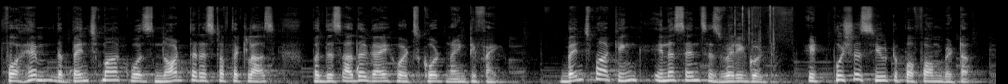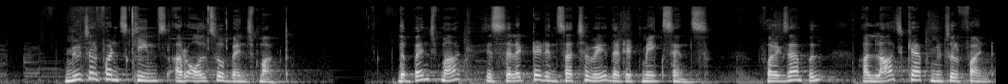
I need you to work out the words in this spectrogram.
For him, the benchmark was not the rest of the class, but this other guy who had scored 95. Benchmarking, in a sense, is very good. It pushes you to perform better. Mutual fund schemes are also benchmarked. The benchmark is selected in such a way that it makes sense. For example, a large cap mutual fund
